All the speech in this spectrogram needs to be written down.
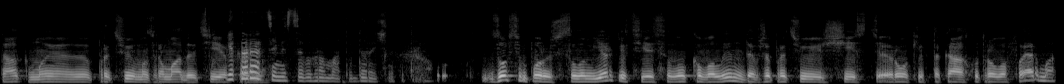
Так, ми працюємо з громадою цієї Яка ферми. реакція місцевих громад? Доречне питання. Зовсім поруч з селом Єрківці є село Ковалин, де вже працює 6 років така хутрова ферма,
